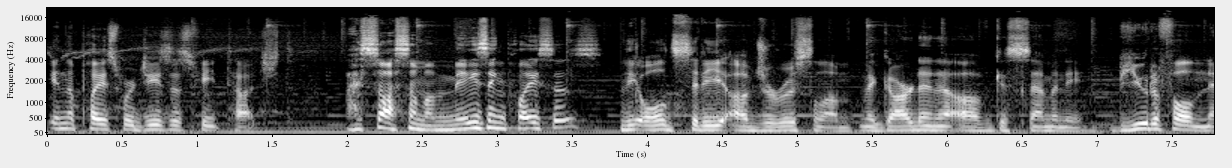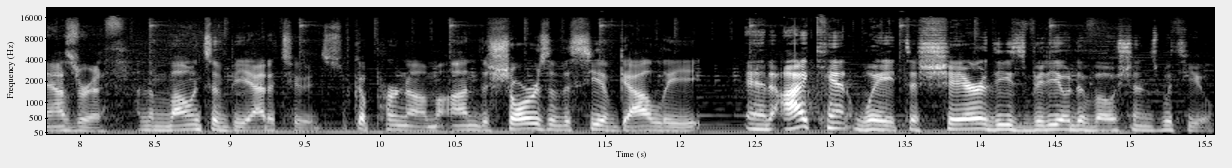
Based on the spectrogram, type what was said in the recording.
in the place where Jesus' feet touched. I saw some amazing places the old city of Jerusalem, the Garden of Gethsemane, beautiful Nazareth, and the Mount of Beatitudes, Capernaum, on the shores of the Sea of Galilee. And I can't wait to share these video devotions with you.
